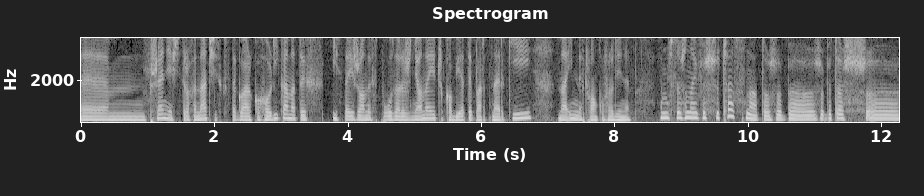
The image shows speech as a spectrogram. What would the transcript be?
um, przenieść trochę nacisk z tego alkoholika na tych i z tej żony współuzależnionej, czy kobiety, partnerki, na innych członków rodziny? Ja myślę, że najwyższy czas na to, żeby, żeby też e,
